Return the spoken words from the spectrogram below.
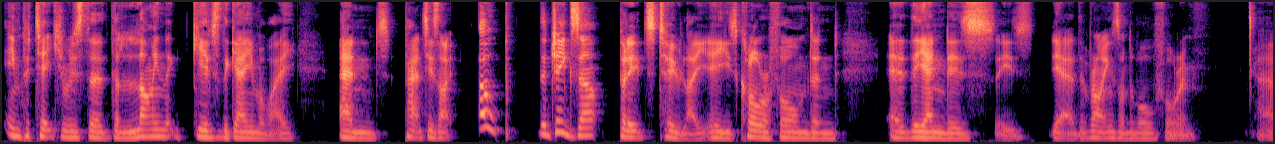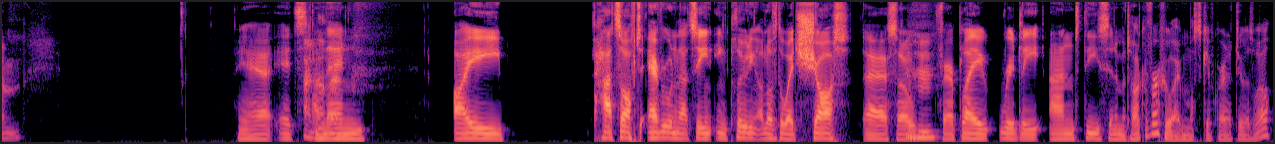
in particular is the the line that gives the game away and Pazzi's like oh the jig's up but it's too late he's chloroformed and uh, the end is is yeah the writing's on the wall for him um Yeah, it's and then I hats off to everyone in that scene, including I love the way it's shot. Uh, so Mhm. fair play, Ridley and the cinematographer, who I must give credit to as well,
